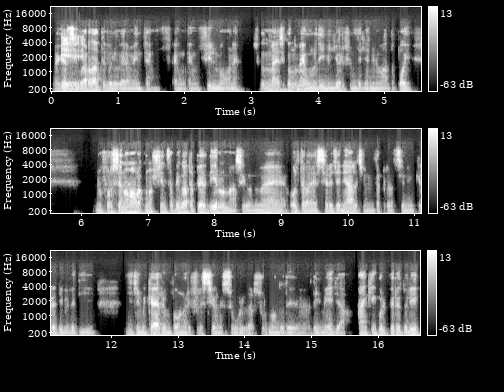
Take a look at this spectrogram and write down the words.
Ragazzi, e... guardatevelo veramente, è un, è, un, è un, filmone. Secondo me, secondo me è uno dei migliori film degli anni 90. Poi, forse non ho la conoscenza adeguata per dirlo, ma secondo me, oltre ad essere geniale, c'è un'interpretazione incredibile di, di Jim Carrey, un po' una riflessione sul, sul mondo de, dei media, anche in quel periodo lì,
